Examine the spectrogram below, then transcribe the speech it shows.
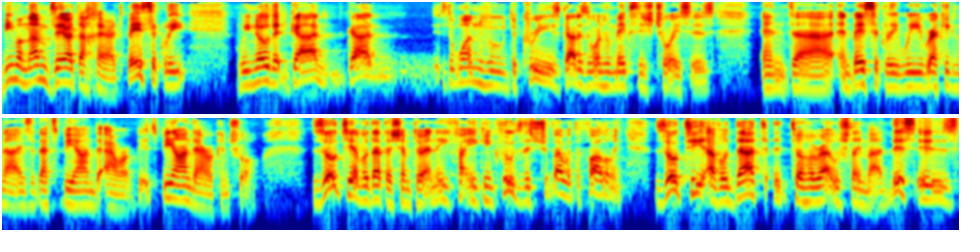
Basically, we know that God, God is the one who decrees. God is the one who makes these choices, and uh, and basically we recognize that that's beyond our it's beyond our control. Zoti avodat Hashem Torah, and he, he concludes this shuvah with the following: Zoti avodat Torah ushlema. This is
